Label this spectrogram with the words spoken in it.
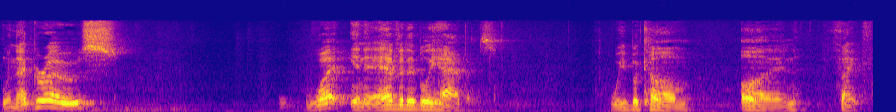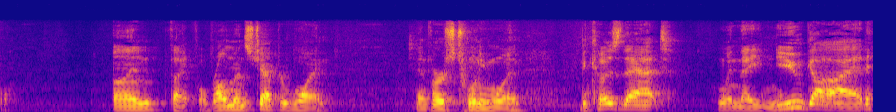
when that grows, what inevitably happens? We become unthankful. Unthankful. Romans chapter 1 and verse 21. Because that when they knew God,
